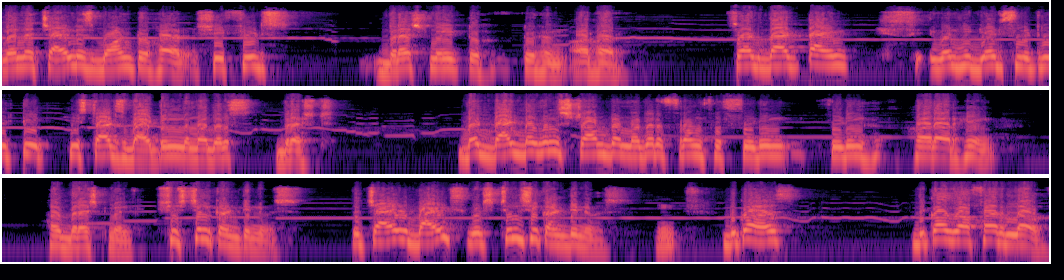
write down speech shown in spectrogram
when a child is born to her, she feeds breast milk to, to him or her. So at that time, when he gets little teeth, he starts biting the mother's breast. But that doesn't stop the mother from feeding feeding her or him her breast milk. She still continues. The child bites, but still she continues hmm? because because of her love,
